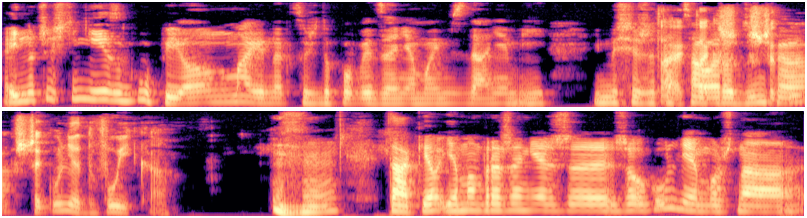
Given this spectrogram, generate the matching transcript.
a jednocześnie nie jest głupi. On ma jednak coś do powiedzenia moim zdaniem i, i myślę, że ta cała tak, rodzinka... szczegól- szczególnie dwójka. Mhm. Tak, ja, ja mam wrażenie, że, że ogólnie można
